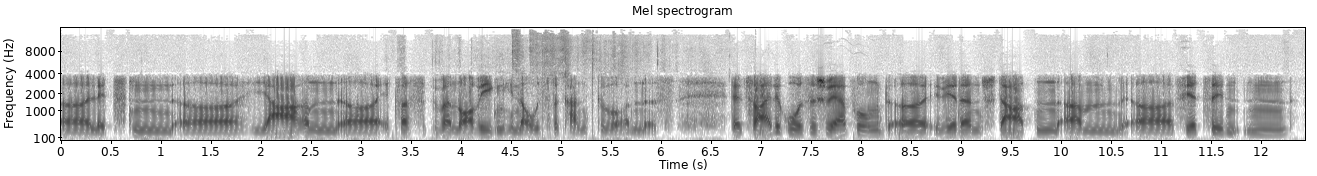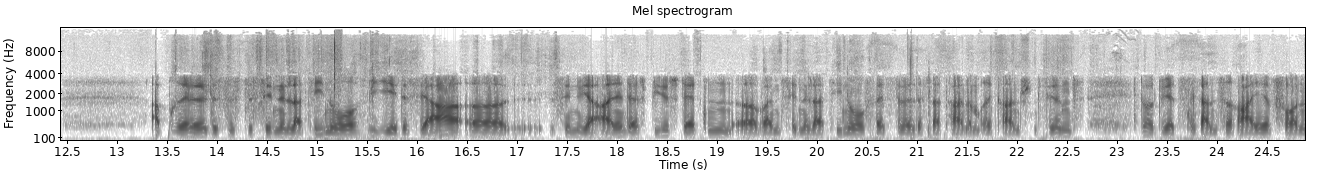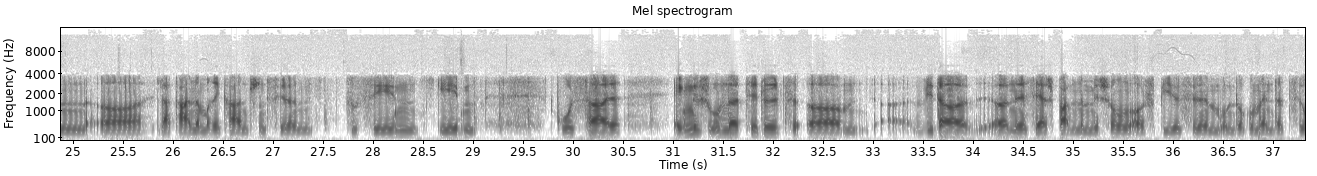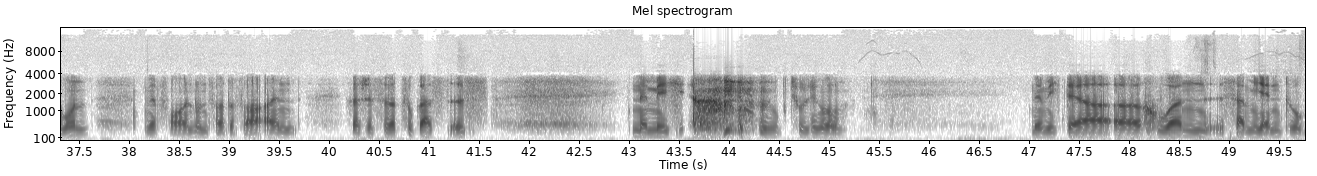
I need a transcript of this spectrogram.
äh, letzten äh, Jahren äh, etwas über Norwegen hinaus bekannt geworden ist. Der zweite große Schwerpunkt wird dann starten am 14. April, das ist das Cine Latino. Wie jedes Jahr äh, sind wir eine der Spielstätten äh, beim Cine Latino, Festival des lateinamerikanischen Films. Dort wird es eine ganze Reihe von äh, lateinamerikanischen Filmen zu sehen geben. Großteil englisch untertitelt, ähm, wieder eine sehr spannende Mischung aus Spielfilm und Dokumentation. Wir freuen uns, dass da ein Regisseur zu Gast ist, nämlich, Entschuldigung, nämlich der äh, Juan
